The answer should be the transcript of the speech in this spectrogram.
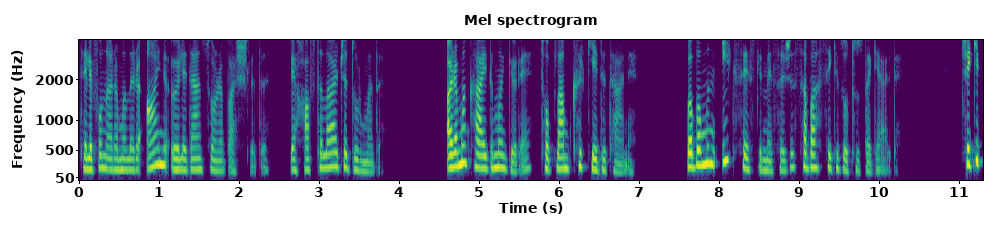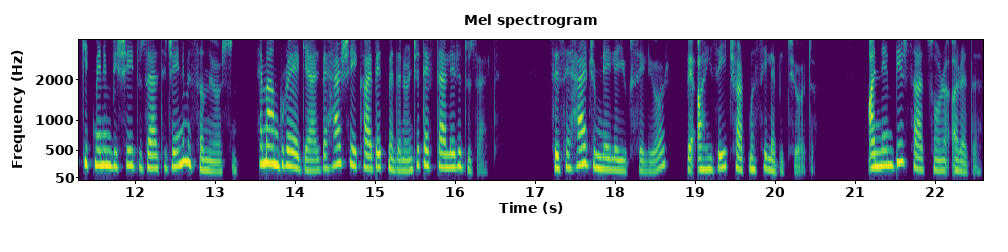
Telefon aramaları aynı öğleden sonra başladı ve haftalarca durmadı. Arama kaydıma göre toplam 47 tane. Babamın ilk sesli mesajı sabah 8.30'da geldi. Çekip gitmenin bir şey düzelteceğini mi sanıyorsun? Hemen buraya gel ve her şeyi kaybetmeden önce defterleri düzelt. Sesi her cümleyle yükseliyor ve ahizeyi çarpmasıyla bitiyordu. Annem bir saat sonra aradı.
